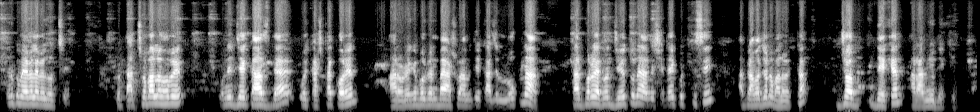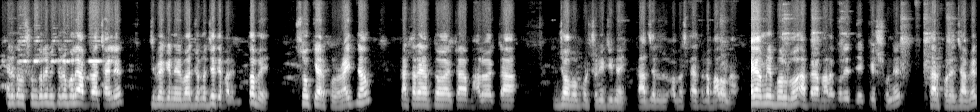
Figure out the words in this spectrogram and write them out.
এরকম অ্যাভেলেবেল হচ্ছে। তো তার চেয়ে ভালো হবে, উনি যে কাজ দেয়, ওই কাজটা করেন। আর ওনাকে বলবেন, ভাই, আসলে আমি তো কাজের লোক না। তারপরে এখন যেহেতু না, আমি সেটাই করতেছি। আপনি আমার জন্য ভালো একটা জব দেখেন, আর আমিও দেখি। এরকম সুন্দরের ভিতরে বলে আপনারা চাইলে জীবিকা নির্বাহের জন্য যেতে পারেন। তবে সো কেয়ারফুল রাইট নাও কাতারে এত একটা ভালো একটা জব অপরচুনিটি নেই। কাজের অবস্থা এতটা ভালো না। তাই আমি বলব, আপনারা ভালো করে দেখে শুনে তারপরে যাবেন।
